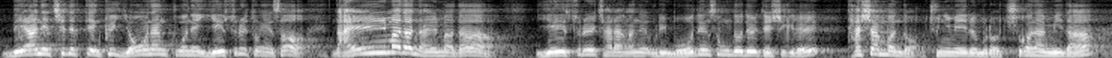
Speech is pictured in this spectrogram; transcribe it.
내 안에 체득된 그 영원한 구원의 예수를 통해서 날마다 날마다 예수를 자랑하는 우리 모든 성도들 되시기를 다시 한 번 더 주님의 이름으로 축원합니다.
